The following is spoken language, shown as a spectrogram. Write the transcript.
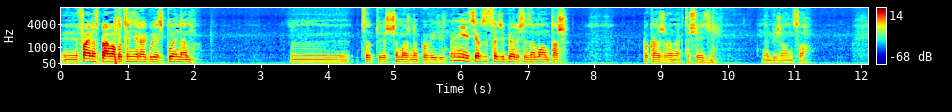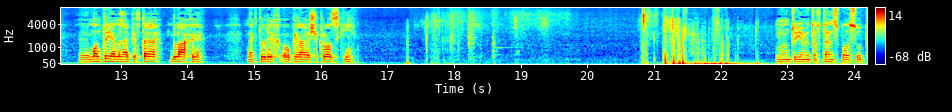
Yy, Fajna sprawa, bo to nie reaguje z płynem. Yy, Co tu jeszcze można powiedzieć? No nic, ja w zasadzie biorę się za montaż. Pokażę Wam jak to siedzi na bieżąco. Yy, Montujemy najpierw te blachy, na których opierają się klocki. Montujemy to w ten sposób.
